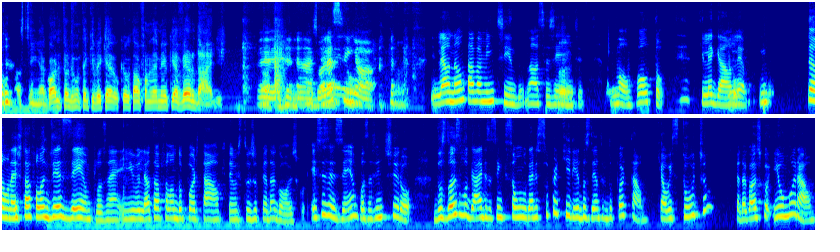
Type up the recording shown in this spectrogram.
Assim, agora então eles vão ter que ver que é, o que eu estava falando é meio que é verdade. É, agora sim, ó. E Léo não estava mentindo. Nossa, gente. É. Bom, voltou. Que legal, Léo. Então, né, a gente estava falando de exemplos, né? E o Léo estava falando do portal que tem um estúdio pedagógico. Esses exemplos a gente tirou dos dois lugares assim que são lugares super queridos dentro do portal, que é o estúdio pedagógico e o mural.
